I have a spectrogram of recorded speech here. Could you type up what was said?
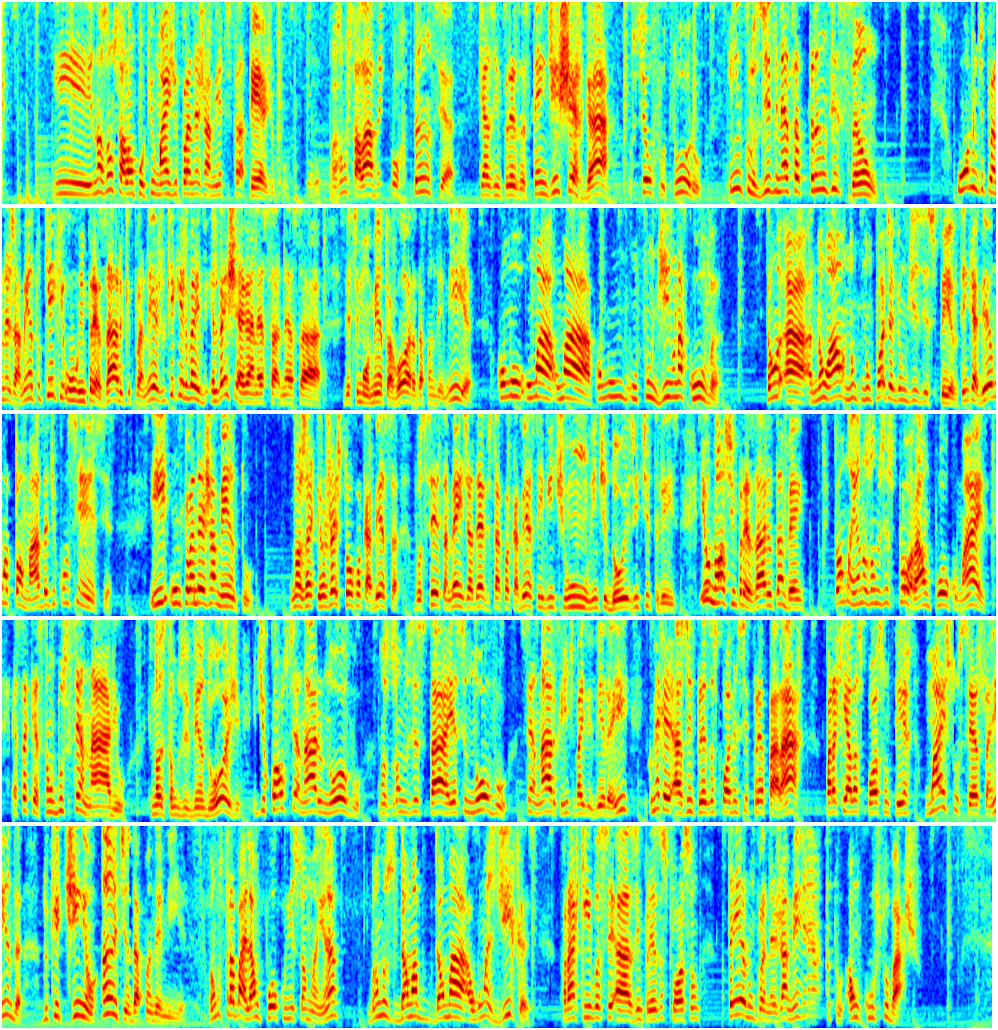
E nós vamos falar um pouquinho mais de planejamento estratégico. Opa. Nós vamos falar da importância que as empresas têm de enxergar o seu futuro, inclusive nessa transição. O homem de planejamento, o que, que o empresário que planeja, o que, que ele vai ele vai enxergar nessa, nessa nesse momento agora da pandemia? Como, uma, uma, como um, um fundinho na curva. Então, a, não, há, não, não pode haver um desespero, tem que haver uma tomada de consciência e um planejamento. Nós eu já estou com a cabeça, você também já deve estar com a cabeça em 21, 22, 23. E o nosso empresário também. Então amanhã nós vamos explorar um pouco mais essa questão do cenário que nós estamos vivendo hoje e de qual cenário novo nós vamos estar, esse novo cenário que a gente vai viver aí, e como é que as empresas podem se preparar para que elas possam ter mais sucesso ainda do que tinham antes da pandemia. Vamos trabalhar um pouco isso amanhã, vamos dar, uma, dar uma, algumas dicas para que você, as empresas possam ter um planejamento a um custo baixo.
